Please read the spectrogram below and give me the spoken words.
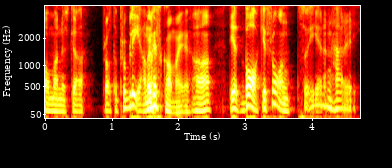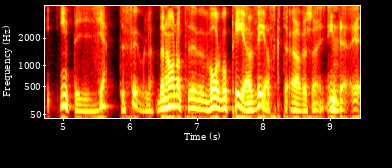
om man nu ska prata problem, Och det ska man ju. ja, det är att bakifrån så är den här inte jätteful. Den har något eh, Volvo P-väskt över sig, inte eh,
